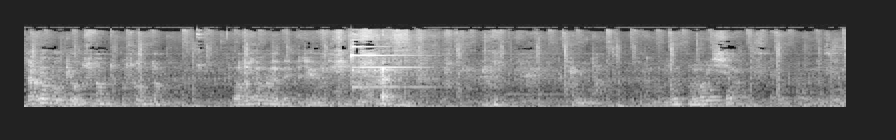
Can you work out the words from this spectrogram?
だからもう今日薄なった薄なったんだ私の船で違います紙菜もの一種なんですけど、こう水に。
